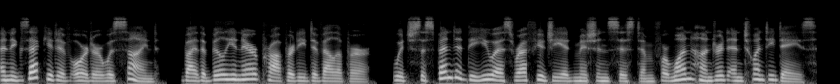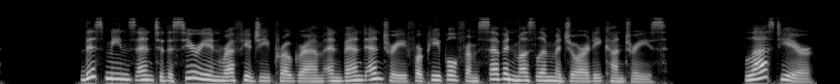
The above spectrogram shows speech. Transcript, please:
an executive order was signed by the billionaire property developer, which suspended the U.S. refugee admission system for 120 days. This means end to the Syrian refugee program and banned entry for people from seven Muslim-majority countries. Last year,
